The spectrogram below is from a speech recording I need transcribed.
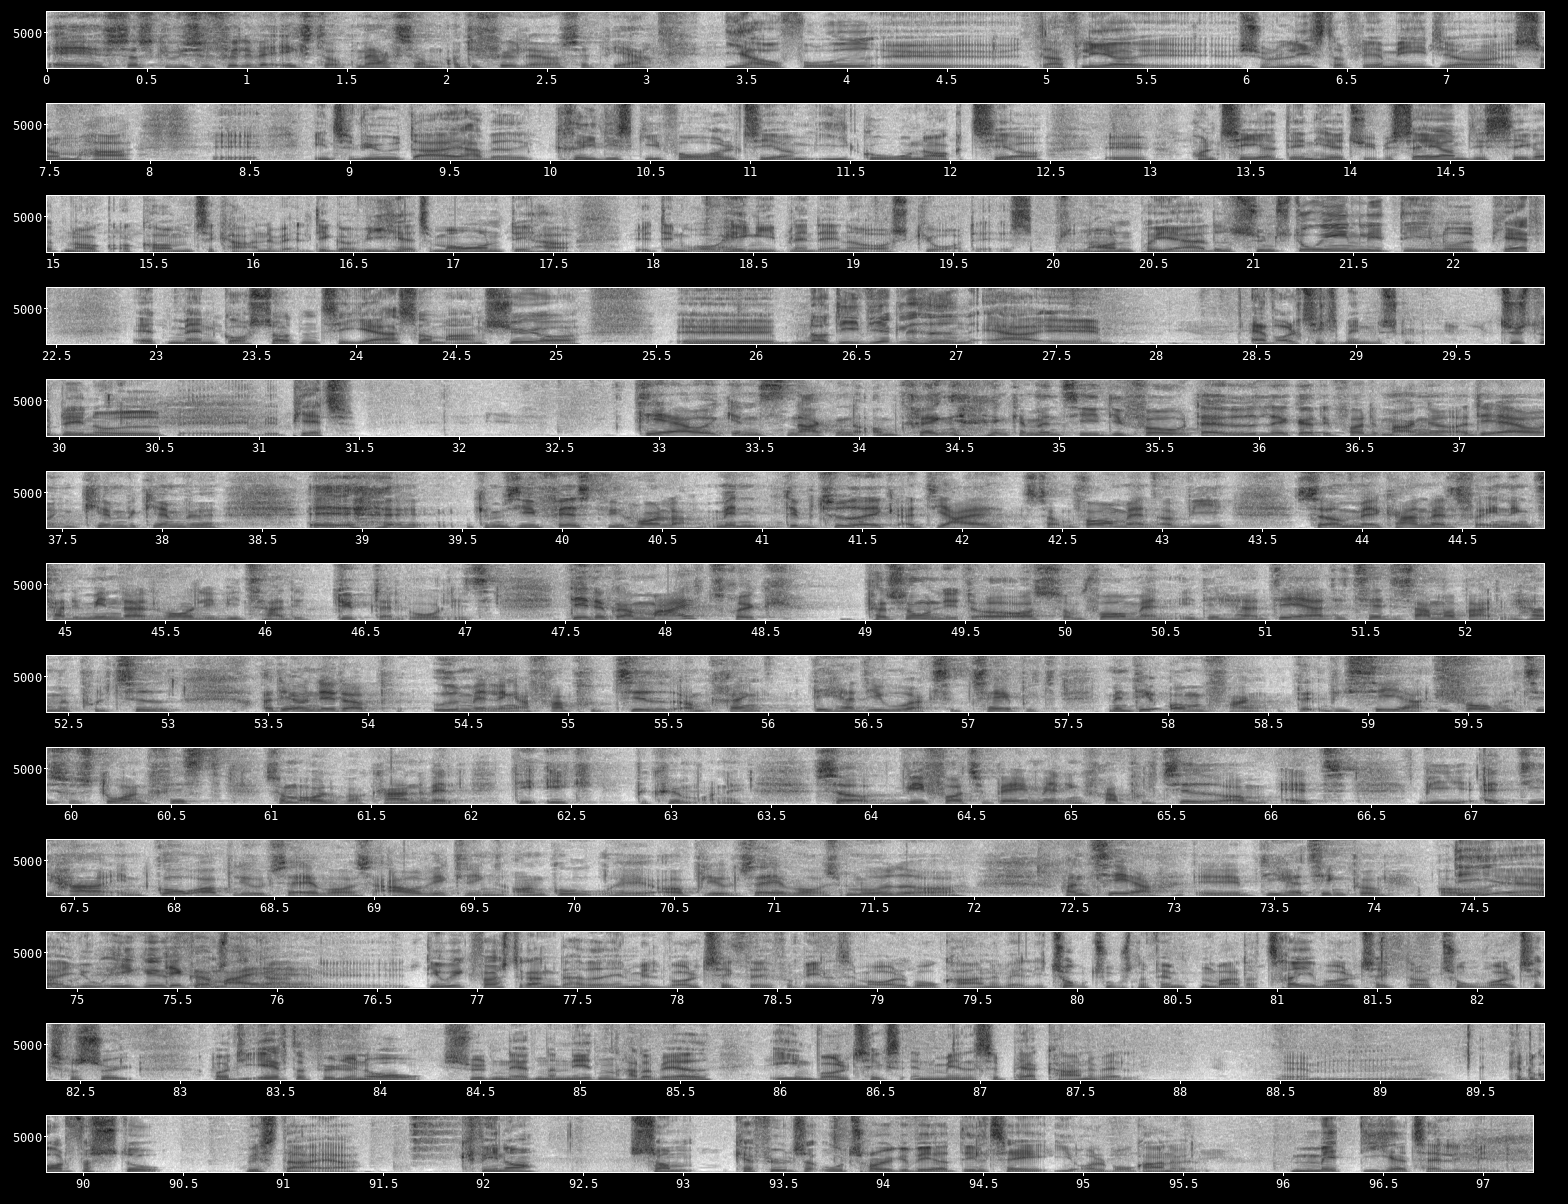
øh, så skal vi selvfølgelig være ekstra opmærksom, og det føler jeg også, at vi er. I har jo fået, øh, der er flere øh, journalister, flere medier, som har øh, interviewet dig, har været kritiske i forhold til, om I er gode nok til at øh, håndtere den her type sager, om det er sikkert nok at komme til karneval. Det gør vi her til morgen, det har øh, den uafhængige blandt andet også gjort. Øh, sådan hånden på hjertet. Synes du egentlig, det er noget pjat, at man går sådan til jer som arrangører, øh, når det i virkeligheden er, øh, er voldtægtsmændenes skyld? Synes du, det er noget øh, øh, pjat? Det er jo igen snakken omkring, kan man sige, de få, der ødelægger det for de mange, og det er jo en kæmpe, kæmpe, øh, kan man sige, fest, vi holder. Men det betyder ikke, at jeg som formand og vi som øh, Karnevalsforening tager det mindre alvorligt. Vi tager det dybt alvorligt. Det, der gør mig tryg, personligt og også som formand i det her, det er det tætte samarbejde, vi har med politiet. Og det er jo netop udmeldinger fra politiet omkring, det her det er uacceptabelt, men det omfang, vi ser i forhold til så stor en fest som Aalborg Karneval, det er ikke bekymrende. Så vi får tilbagemelding fra politiet om, at, vi, at de har en god oplevelse af vores afvikling og en god øh, oplevelse af vores måde at håndtere øh, de her ting på. Og, det er jo ikke det første mig, gang, øh, det er jo ikke første gang, der har været anmeldt voldtægter i forbindelse med Aalborg Karneval. I 2015 var der tre voldtægter og to voldtægtsforsøg, og de efterfølgende år, i 17, 18 og 19, har der været en voldtægtsanmeldelse per karneval. Øhm, kan du godt forstå, hvis der er kvinder, som kan føle sig utrygge ved at deltage i Aalborg Karneval. Med de her tal i mente.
